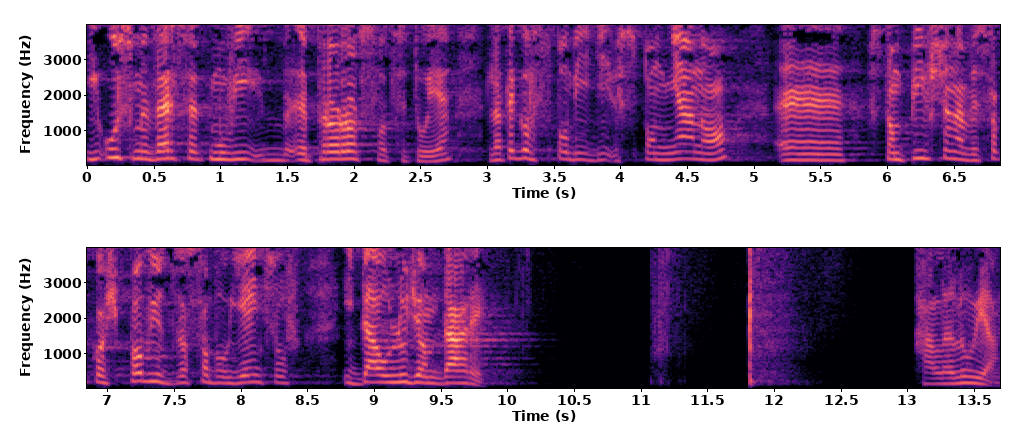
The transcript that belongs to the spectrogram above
I ósmy werset mówi, e, proroctwo cytuję, dlatego wspomniano, e, wstąpiwszy na wysokość, powiódł za sobą jeńców i dał ludziom dary. Halleluja.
